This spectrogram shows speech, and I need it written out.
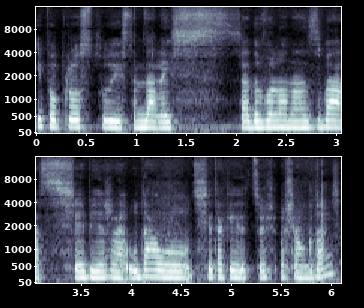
I po prostu jestem dalej zadowolona z Was, z siebie, że udało się takie coś osiągnąć.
